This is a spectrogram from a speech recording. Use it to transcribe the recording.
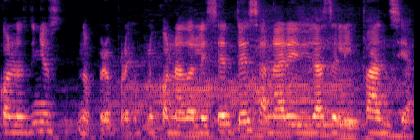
con los niños, no, pero por ejemplo con adolescentes, sanar heridas de la infancia.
